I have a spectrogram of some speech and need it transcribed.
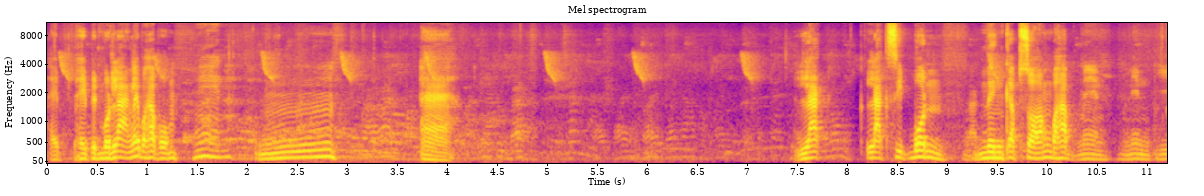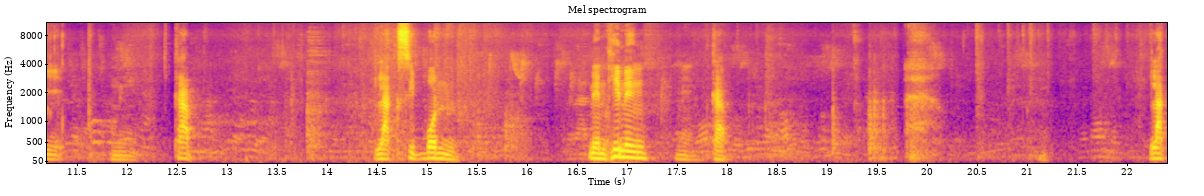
ให้ให้เป็นบนล่างเลยป่ะครับผม แม่นอืม อ่า หลักหลักสิบบนหนึ่งกับสองป่ะครับ แม่นเน้นที่หนึ่งครับ หลักสิบบน เน้นที่หนึ่งแม่นครับอ่าหลัก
